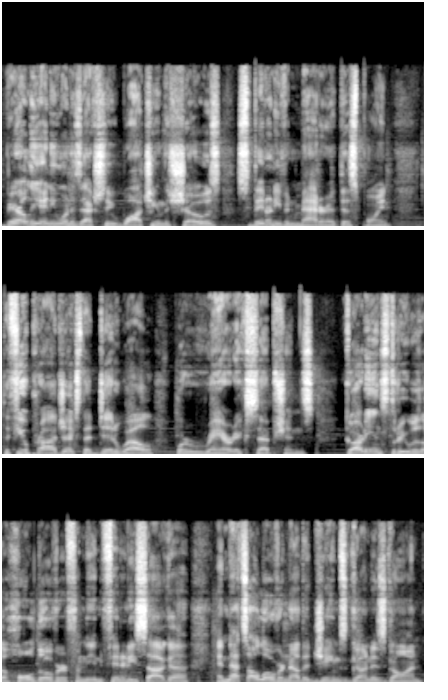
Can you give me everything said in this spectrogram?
Barely anyone is actually watching the shows, so they don't even matter at this point. The few projects that did well were rare exceptions. Guardians 3 was a holdover from the Infinity Saga, and that's all over now that James Gunn is gone.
